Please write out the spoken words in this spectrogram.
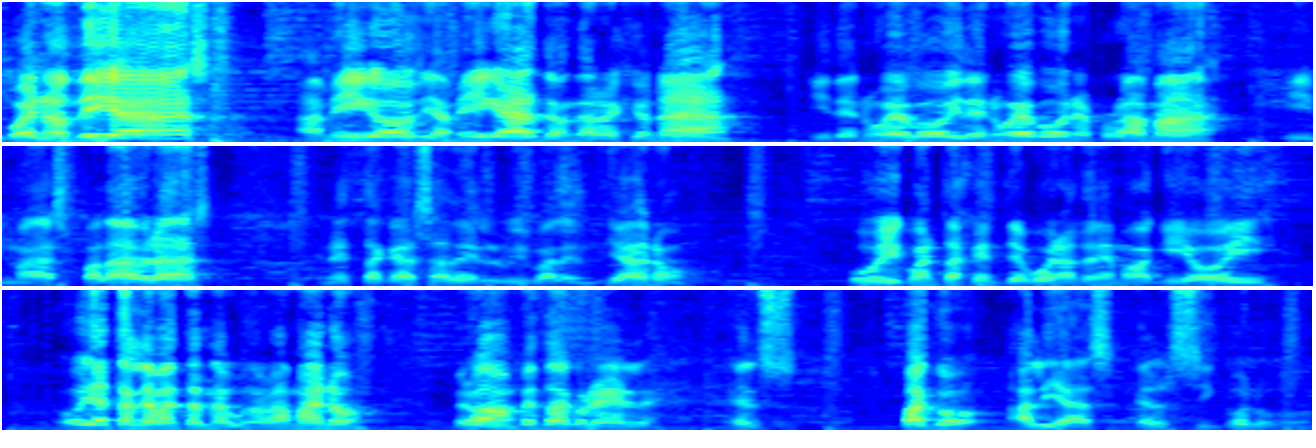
Buenos días, amigos y amigas de Onda Regional, y de nuevo y de nuevo en el programa y más palabras en esta casa de Luis Valenciano. Uy, cuánta gente buena tenemos aquí hoy. Hoy ya están levantando algunos la mano, pero vamos a empezar con el, el Paco, alias el psicólogo.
